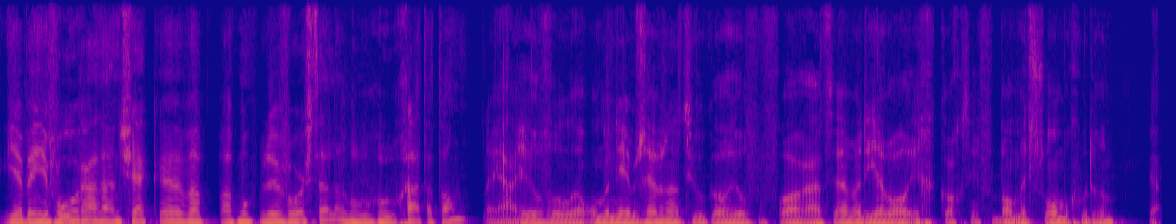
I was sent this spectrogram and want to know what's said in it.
jij bent je voorraden aan het checken. Wat, wat moet ik me er voorstellen? Hoe, hoe gaat dat dan? Nou ja, heel veel eh, ondernemers hebben natuurlijk al heel veel voorraad. Hè, maar die hebben al ingekocht in verband met zomergoederen. Ja.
